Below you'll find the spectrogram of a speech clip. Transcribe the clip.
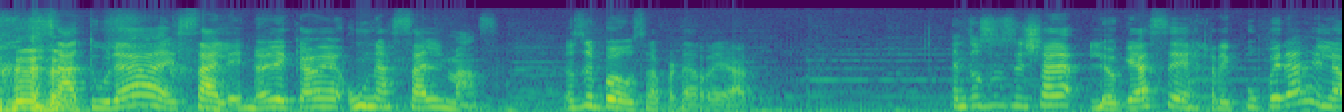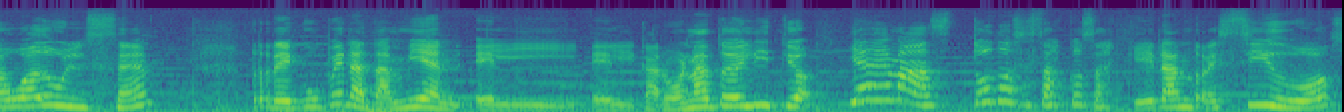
saturada de sales, no le cabe una sal más. No se puede usar para regar. Entonces ella lo que hace es recuperar el agua dulce, recupera también el, el carbonato de litio y además todas esas cosas que eran residuos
